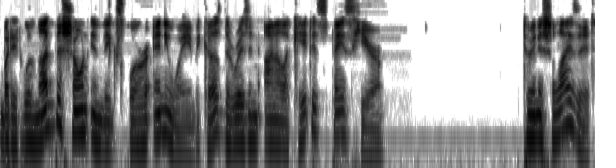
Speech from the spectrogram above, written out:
but it will not be shown in the Explorer anyway, because there is an unallocated space here. To initialize it,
